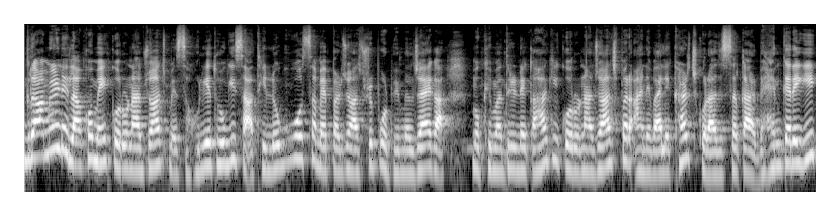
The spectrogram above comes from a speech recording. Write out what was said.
ग्रामीण इलाकों में कोरोना जाँच में सहूलियत होगी, साथ ही लोगों को समय पर जाँच रिपोर्ट भी मिल जाएगा। मुख्यमंत्री ने कहा कि कोरोना जाँच पर आने वाले खर्च को राज्य सरकार वहन करेगी।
